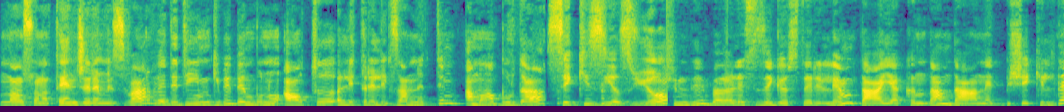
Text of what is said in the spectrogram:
Ondan sonra tenceremiz var ve dediğim gibi ben bunu 6 litrelik zannettim ama burada 8 yazıyor. Şimdi böyle size gösterelim daha yakından daha net bir şekilde.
